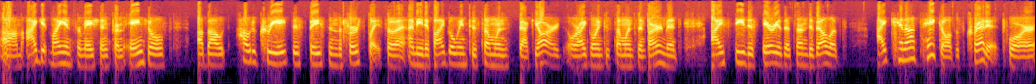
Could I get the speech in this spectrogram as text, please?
Um, I get my information from angels about how to create this space in the first place. So, I mean, if I go into someone's backyard or I go into someone's environment, I see this area that's undeveloped. I cannot take all this credit for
